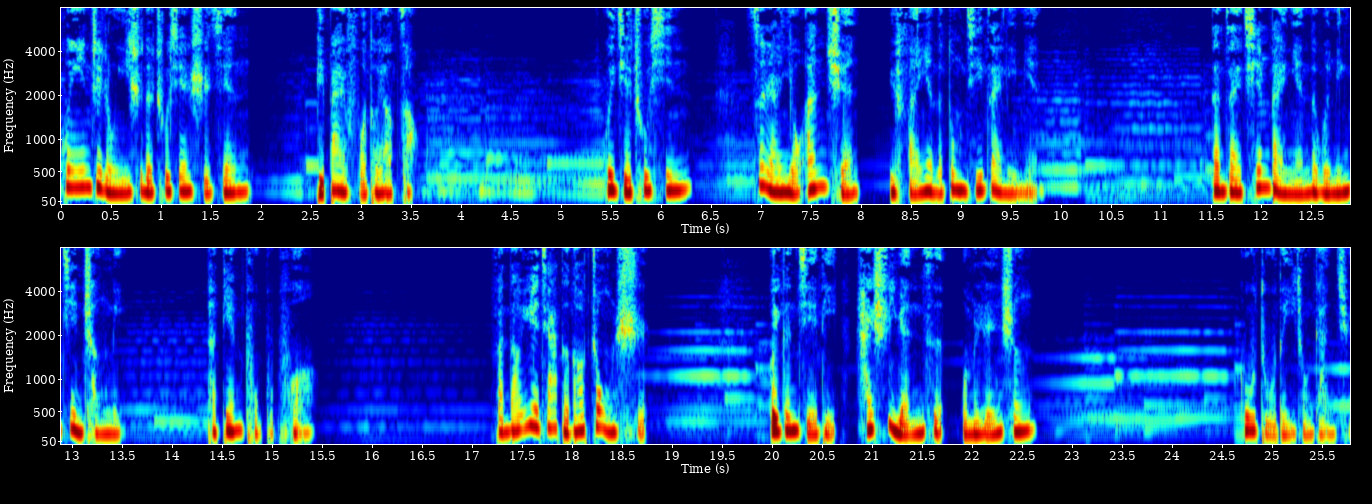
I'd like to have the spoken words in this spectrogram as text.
婚姻这种仪式的出现时间，比拜佛都要早。归结初心，自然有安全与繁衍的动机在里面。但在千百年的文明进程里，它颠扑不破，反倒越加得到重视。归根结底，还是源自我们人生孤独的一种感觉。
